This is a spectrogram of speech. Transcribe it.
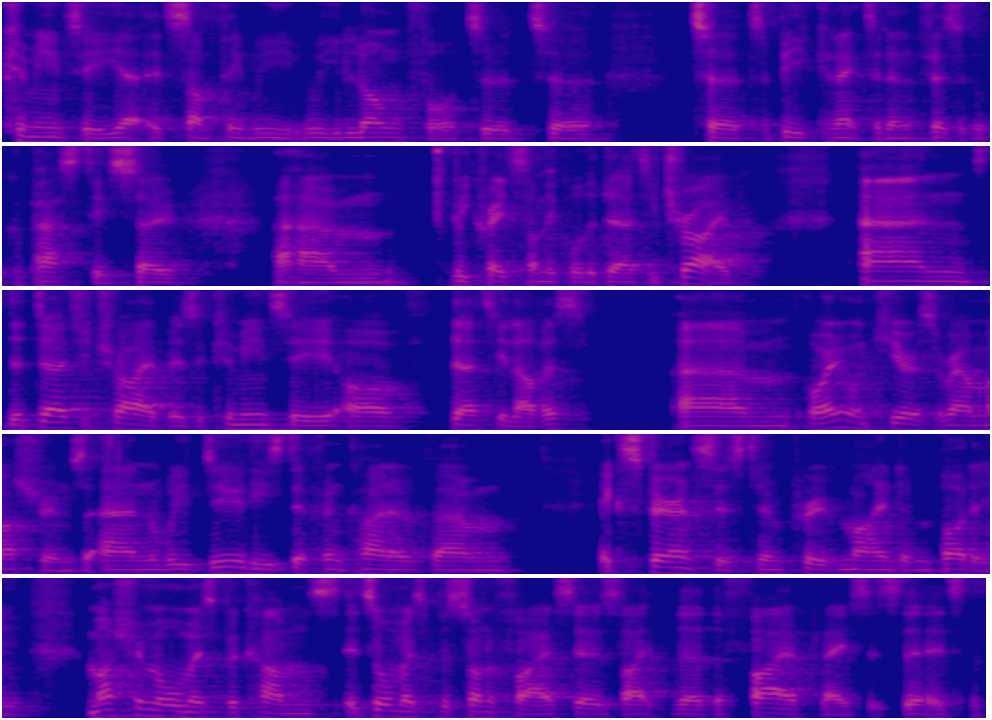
community, yet it's something we, we long for to, to, to, to be connected in a physical capacity. So um, we created something called the Dirtea Tribe. And the Dirtea Tribe is a community of dirty lovers um, or anyone curious around mushrooms. And we do these different kind of um, experiences to improve mind and body. Mushroom almost becomes, it's almost personified. So it's like the, the fireplace. It's the, it's the,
